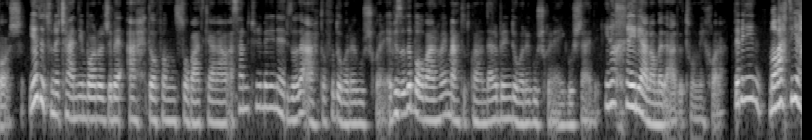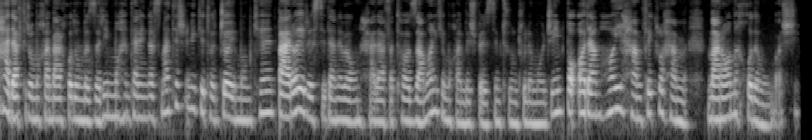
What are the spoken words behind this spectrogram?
باشه. یادتونه چندین بار راجع به اهدافمون صحبت کردم؟ اصلا می‌تونید برین اپیزود اهداف رو دوباره گوش کنید اپیزود باورهای محدود کننده رو برین دوباره گوش کنید اگه گوش ندید اینا خیلی الان به دردتون می‌خورن ببینین ما وقتی یه هدفی رو می‌خوایم برای خودمون بذاریم مهمترین قسمتش اینه که تا جای ممکن برای رسیدن به اون هدف تا زمانی که می‌خوایم بهش برسیم تو طول موجیم با آدمهای همفکر و هم مرام خودمون باشیم.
